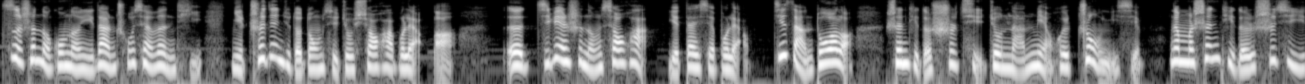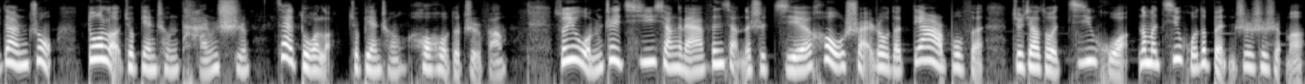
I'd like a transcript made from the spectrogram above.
自身的功能一旦出现问题，你吃进去的东西就消化不了了。呃，即便是能消化，也代谢不了，积攒多了，身体的湿气就难免会重一些。那么身体的湿气一旦重多了，就变成痰湿；再多了，就变成厚厚的脂肪。所以，我们这期想给大家分享的是节后甩肉的第二部分，就叫做激活。那么，激活的本质是什么？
